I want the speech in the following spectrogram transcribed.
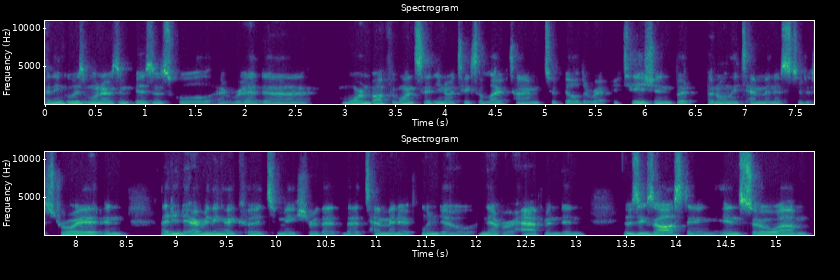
I think it was when I was in business school, I read uh, Warren Buffett once said, you know, it takes a lifetime to build a reputation, but but only 10 minutes to destroy it. And I did everything I could to make sure that that 10 minute window never happened. And it was exhausting. And so um,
